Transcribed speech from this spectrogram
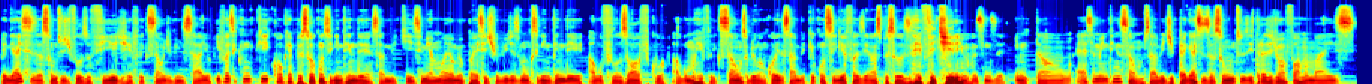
pegar esses assuntos de filosofia, de reflexão, de ensaio e fazer com que qualquer pessoa consiga entender, sabe? Que se minha mãe ou meu pai assistir o vídeo, eles vão conseguir entender algo filosófico, alguma reflexão sobre alguma coisa, sabe? Que eu consiga fazer as pessoas refletirem, vamos assim dizer. Então, essa é a minha intenção, sabe? De pegar esses assuntos e trazer de uma forma mais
